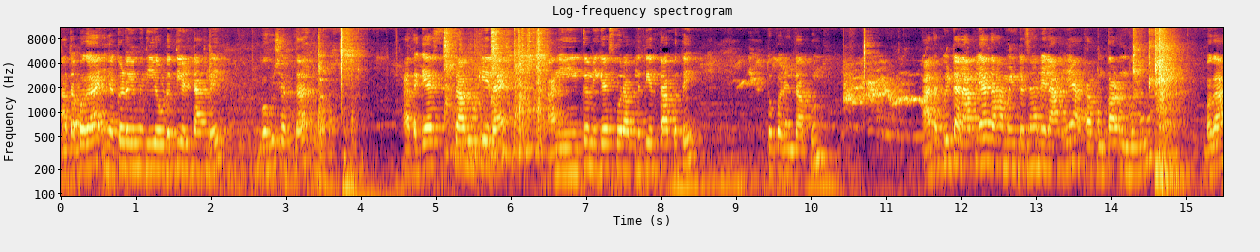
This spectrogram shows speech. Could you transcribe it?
आता बघा ह्या कढईमध्ये एवढं तेल टाकलंय. बघू शकता. आता गॅस चालू केलाय आणि कमी गॅसवर आपलं तेल तापत आहे तोपर्यंत आपण आता पिठाला आपल्या दहा मिनटं झालेलं आहे. आता आपण काढून बघू बघा.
